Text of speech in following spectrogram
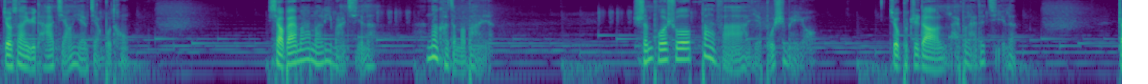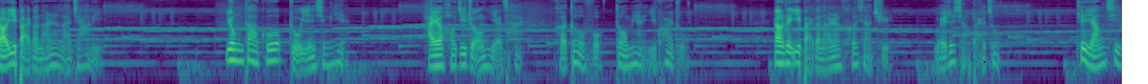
就算与他讲也讲不通。小白妈妈立马急了，那可怎么办呀？神婆说办法也不是没有，就不知道来不来得及了。找一百个男人来家里，用大锅煮银杏叶，还有好几种野菜和豆腐、豆面一块煮，让这一百个男人喝下去，围着小白坐，这阳气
